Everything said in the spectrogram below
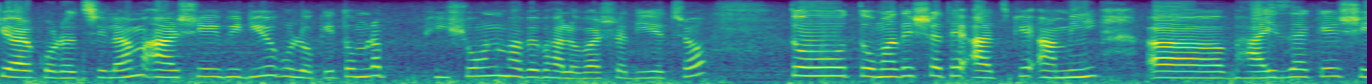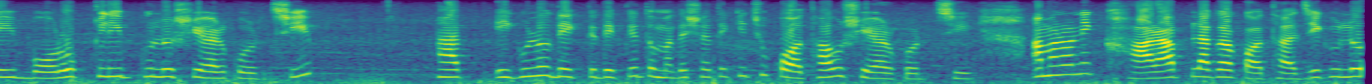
শেয়ার করেছিলাম। আর সেই ভিডিওগুলোকে তোমরা ভীষণভাবে ভালোবাসা দিয়েছ। তো তোমাদের সাথে আজকে আমি ভাইজাকের সেই বড় ক্লিপগুলো শেয়ার করছি। আর এগুলো দেখতে দেখতে তোমাদের সাথে কিছু কথাও শেয়ার করছি। আমার অনেক খারাপ লাগা কথা, যেগুলো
